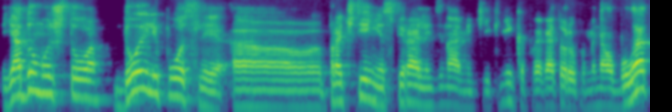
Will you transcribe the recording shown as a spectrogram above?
я думаю, что до или после э, прочтения спиральной динамики книга, про которую упоминал Булат,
